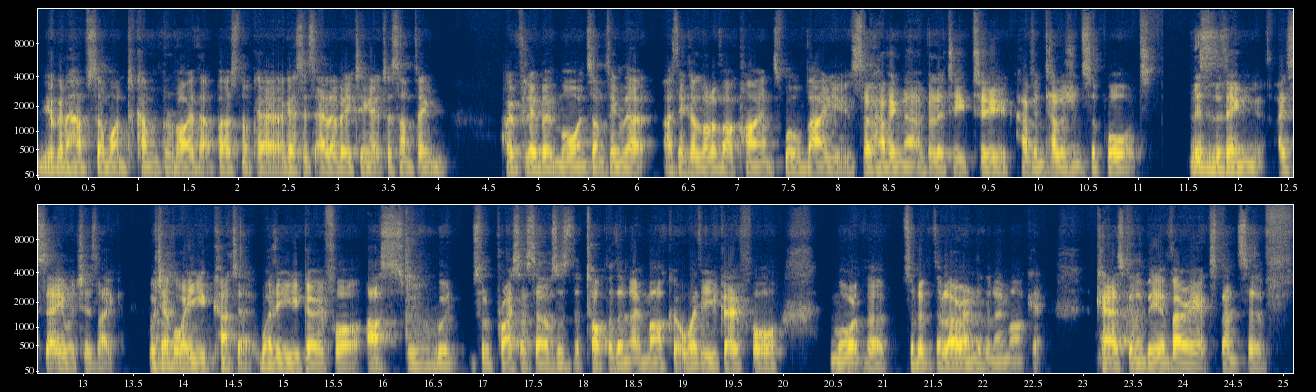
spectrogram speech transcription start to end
you're going to have someone to come and provide that personal care. I guess it's elevating it to something hopefully a bit more and something that I think a lot of our clients will value. So having that ability to have intelligent support. And this is the thing I say, which is like whichever way you cut it, whether you go for us who would sort of price ourselves as the top of the no market, or whether you go for more at the sort of the lower end of the no market, care is going to be a very expensive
